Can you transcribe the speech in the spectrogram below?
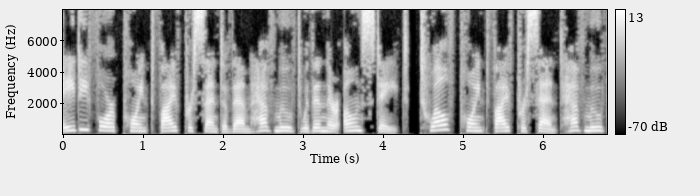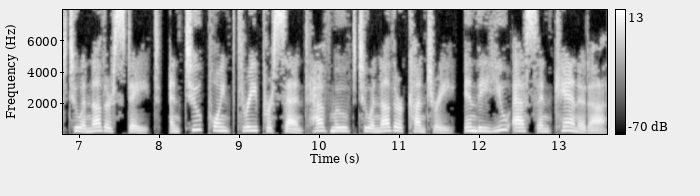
84.5% of them have moved within their own state, 12.5% have moved to another state, and 2.3% have moved to another country. In the US and Canada,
